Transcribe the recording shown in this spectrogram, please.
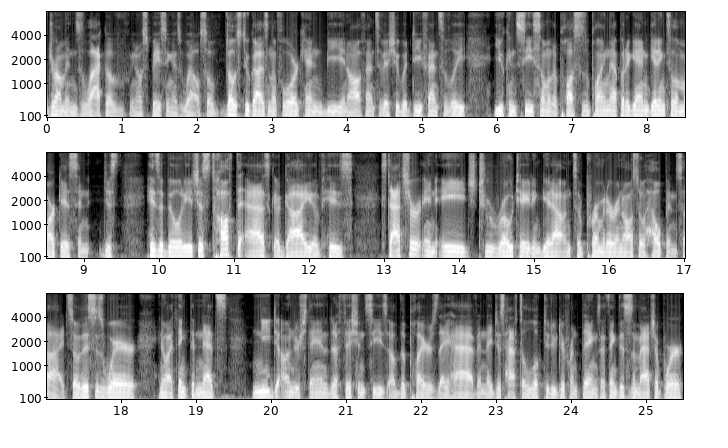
Drummond's lack of, you know, spacing as well. So those two guys on the floor can be an offensive issue, but defensively you can see some of the pluses of playing that. But again, getting to Lamarcus and just his ability, it's just tough to ask a guy of his – stature and age to rotate and get out into perimeter and also help inside. So this is where, you know, I think the Nets need to understand the deficiencies of the players they have and they just have to look to do different things. I think this is a matchup where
